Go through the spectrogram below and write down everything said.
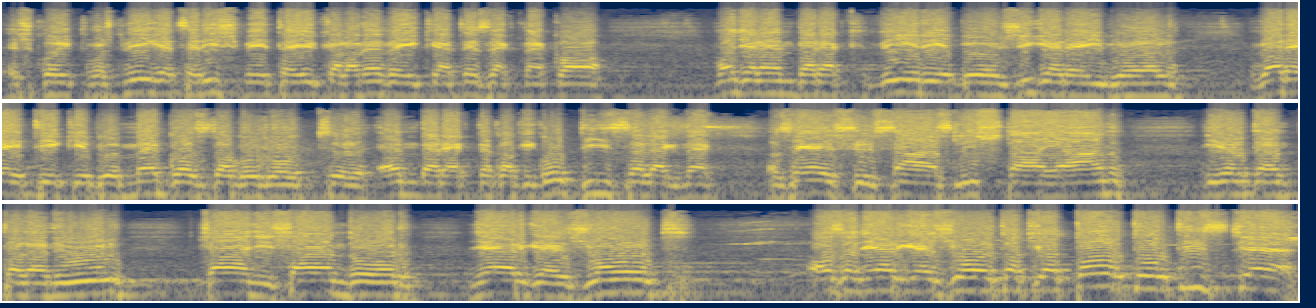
és akkor itt most még egyszer ismételjük el a neveiket ezeknek a magyar emberek véréből, zsigereiből, verejtékéből meggazdagodott embereknek, akik ott díszelegnek az első száz listáján érdemtelenül, Csányi Sándor, Nyerges Zsolt, az a Nyerges Zsolt, aki a tartó tisztje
